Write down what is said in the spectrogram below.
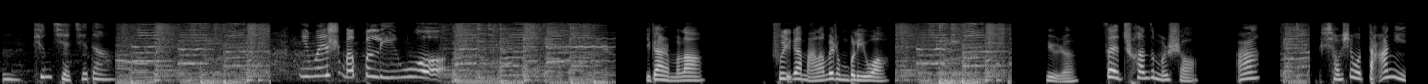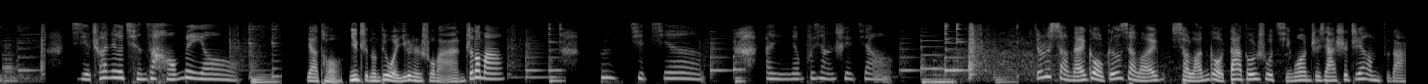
嗯，听姐姐的，你为什么不理我？你干什么了？出去干嘛了？为什么不理我？女人再穿这么少啊，小心我打你！姐姐穿这个裙子好美哟。丫头，你只能对我一个人说晚安，知道吗？嗯，姐姐，哎，人家不想睡觉。就是小奶狗跟小狼小狼狗，大多数情况之下是这样子的。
